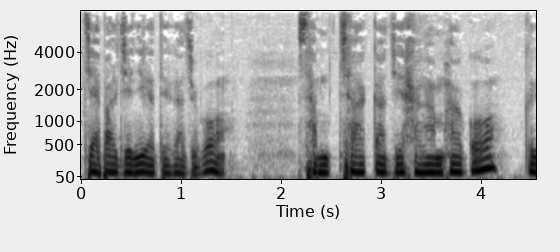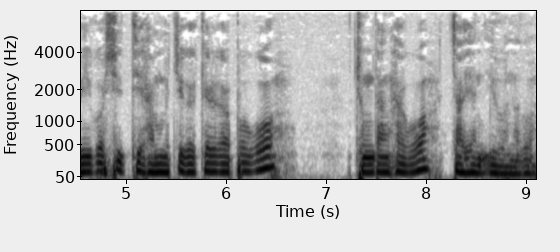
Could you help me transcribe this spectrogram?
재발전이가 돼가지고 3차까지 항암하고, 그리고 CT 한번 찍어 결과 보고 중단하고 자연 입원으로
